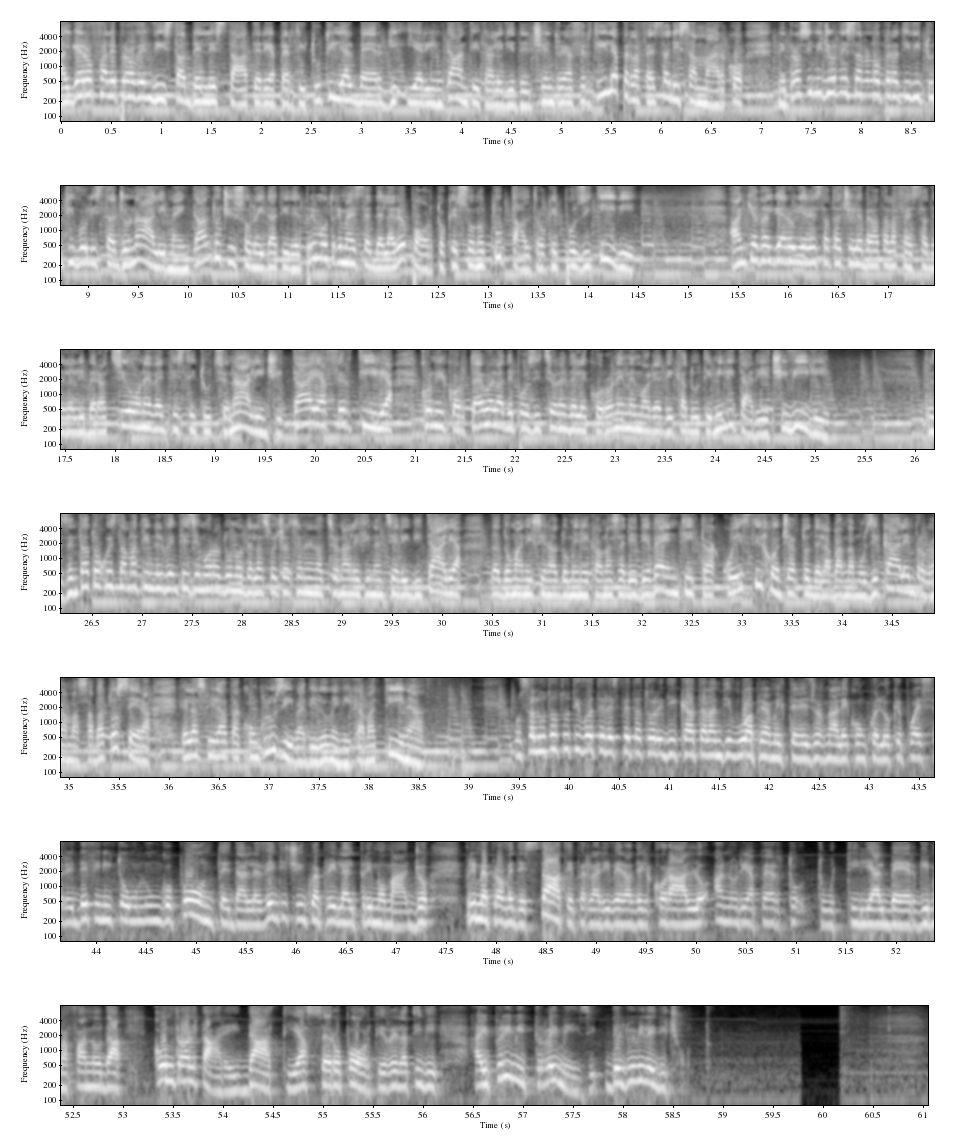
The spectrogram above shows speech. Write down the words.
Alghero fa le prove in vista dell'estate, riaperti tutti gli alberghi, ieri in tanti tra le vie del centro e a Fertilia per la festa di San Marco. Nei prossimi giorni saranno operativi tutti i voli stagionali, ma intanto ci sono i dati del primo trimestre dell'aeroporto che sono tutt'altro che positivi. Anche ad Alghero ieri è stata celebrata la festa della liberazione, eventi istituzionali in città e a Fertilia, con il corteo e la deposizione delle corone in memoria dei caduti militari e civili. Presentato questa mattina il ventesimo raduno dell'Associazione Nazionale Finanziari d'Italia. Da domani sino a domenica una serie di eventi, tra questi il concerto della banda musicale in programma sabato sera e la sfilata conclusiva di domenica mattina. Un saluto a tutti voi telespettatori di Catalan TV, apriamo il telegiornale con quello che può essere definito un lungo ponte dal 25 aprile al 1 maggio. Prime prove d'estate per la Rivera del Corallo, hanno riaperto tutti gli alberghi ma fanno da contraltare i dati ass aeroporti relativi ai primi tre mesi del 2018.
